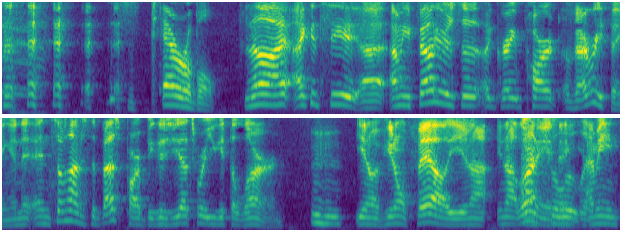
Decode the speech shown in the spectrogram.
this is terrible. No, I, I could see. Uh, I mean, failure is a, a great part of everything, and and sometimes the best part because that's where you get to learn. Mm-hmm. You know, if you don't fail, you're not you're not learning. anything. Absolutely. I mean,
